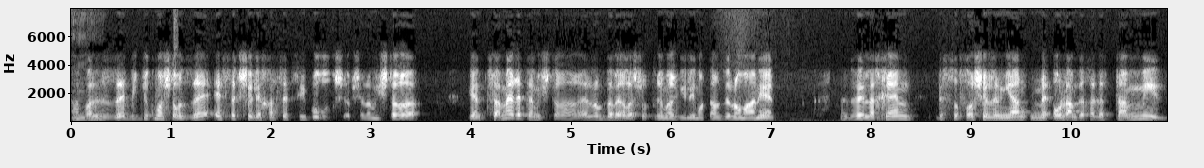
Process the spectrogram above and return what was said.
אבל זה בדיוק מה שאתה אומר, זה עסק של יחסי ציבור עכשיו, של המשטרה. כן, צמרת המשטרה, הרי לא מדבר על השוטרים הרגילים, אותם זה לא מעניין. ולכן, בסופו של עניין, מעולם, דרך אגב, תמיד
